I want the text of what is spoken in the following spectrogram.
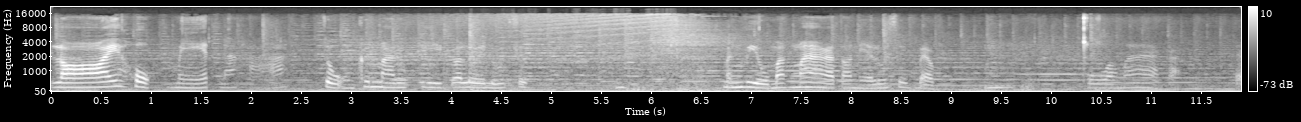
1,706 เมตรนะคะ สูงขึ้นมาทุกทีก็เลยรู้สึก มันวิวมากๆอะตอนนี้รู้สึกแบบ กลัวมากอะแต่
